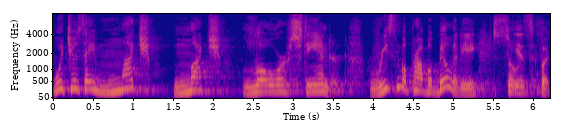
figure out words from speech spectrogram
which is a much, much lower standard. Reasonable probability So, is but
